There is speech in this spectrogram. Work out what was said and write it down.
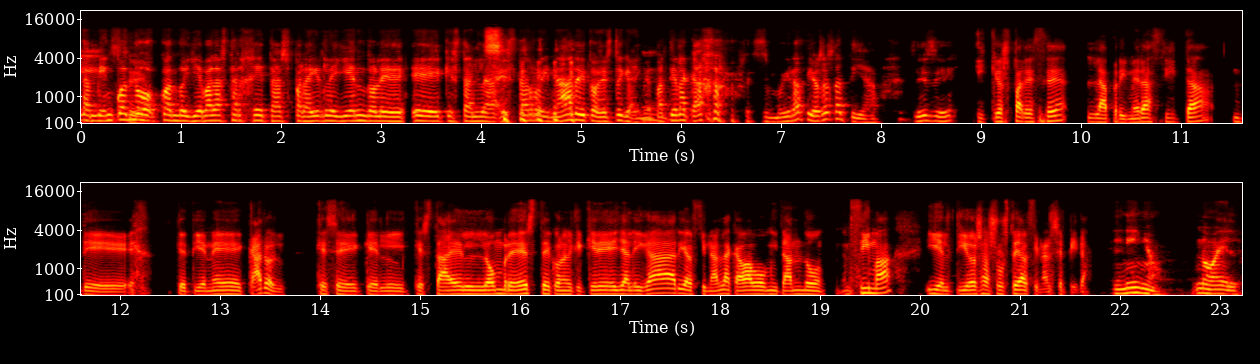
También cuando, cuando lleva las tarjetas para ir leyéndole eh, que está, en la, está arruinado y todo esto, y ahí me parte la caja. Es muy graciosa esa tía. Sí, sí. ¿Y qué os parece la primera cita de que tiene Carol? Que, se, que, el, que está el hombre este con el que quiere ella ligar y al final le acaba vomitando encima y el tío se asusta y al final se pira. El niño no él.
